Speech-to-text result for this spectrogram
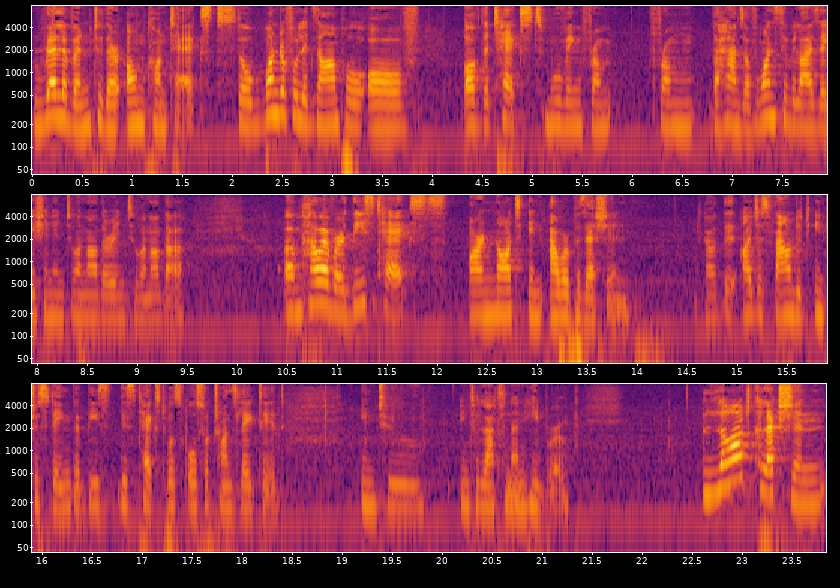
relevant to their own context. So wonderful example of of the text moving from from the hands of one civilization into another into another. Um, however, these texts are not in our possession. You know, th- I just found it interesting that these, this text was also translated into into Latin and Hebrew. Large collection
